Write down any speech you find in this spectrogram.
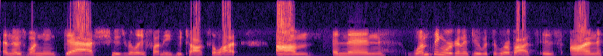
and there's one named Dash, who's really funny, who talks a lot. Um, and then one thing we're going to do with the robots is on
